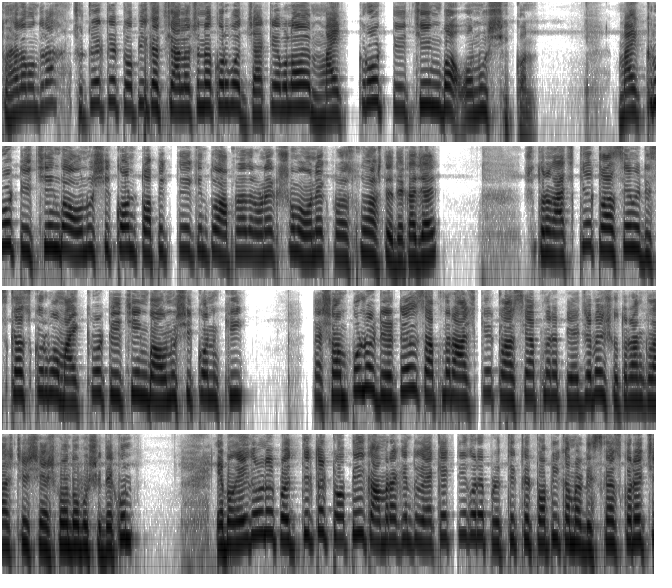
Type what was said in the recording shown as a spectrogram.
তো হ্যালো বন্ধুরা ছোটো একটা টপিক আজকে আলোচনা করব যাকে বলা হয় মাইক্রো টিচিং বা অনুশিক্ষণ। মাইক্রো টিচিং বা অনুশিক্ষণ টপিক থেকে কিন্তু আপনাদের অনেক সময় অনেক প্রশ্ন আসতে দেখা যায়। সুতরাং আজকের ক্লাসে আমি ডিসকাস করব মাইক্রো টিচিং বা অনুশিক্ষণ কী। তা সম্পূর্ণ ডিটেলস আপনারা আজকের ক্লাসে আপনারা পেয়ে যাবেন, সুতরাং ক্লাসটি শেষ পর্যন্ত অবশ্যই দেখুন। এবং এই ধরনের প্রত্যেকটা টপিক আমরা কিন্তু এক একটি করে প্রত্যেকটা টপিক আমরা ডিসকাস করেছি,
